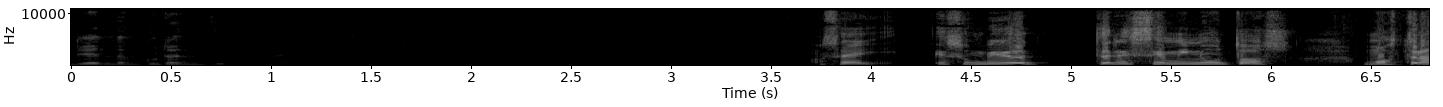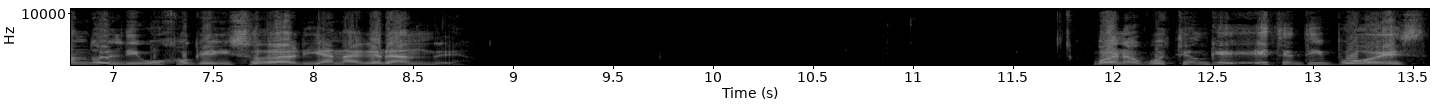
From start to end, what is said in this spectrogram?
Diana Grande. O sea, es un video de 13 minutos mostrando el dibujo que hizo de Ariana Grande. Bueno, cuestión que este tipo es.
